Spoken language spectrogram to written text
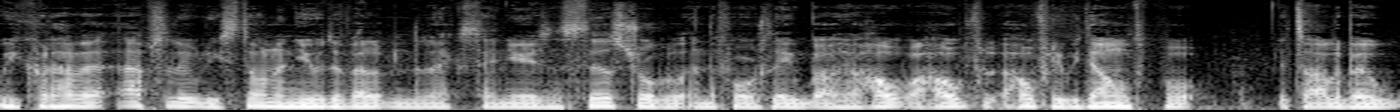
we could have an absolutely stunning new development in the next ten years and still struggle in the fourth league. But I hope, I hopefully, hopefully we don't. But it's all about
